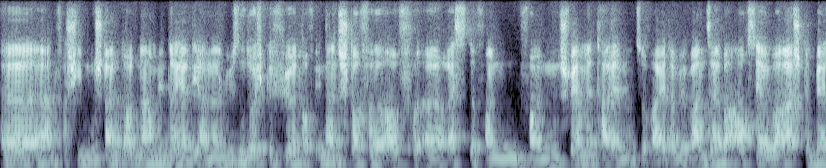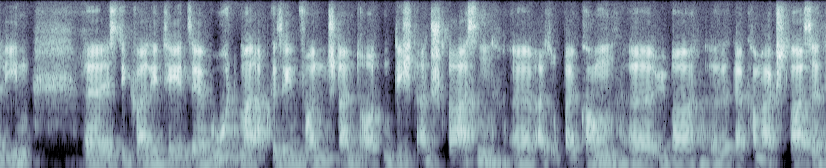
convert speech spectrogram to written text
äh, an verschiedenen Standorten, haben hinterher die Analysen durchgeführt auf Inhaltsstoffe, auf äh, Reste von, von Schwermetallen und so weiter. Wir waren selber auch sehr überrascht in Berlin, äh, ist die Qualität sehr gut, mal abgesehen von Standorten dicht an Straßen, äh, also Balkon äh, über der Karl-Marx-Straße.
